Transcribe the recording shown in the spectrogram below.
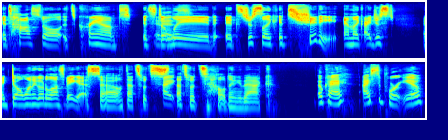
it's hostile, it's cramped, it's it delayed. Is. It's just like it's shitty. And like I just I don't want to go to Las Vegas, so that's what's I- that's what's holding me back. Okay, I support you.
